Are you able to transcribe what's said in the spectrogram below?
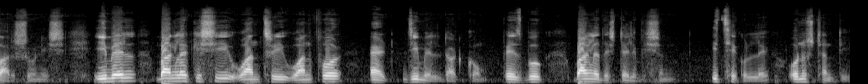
বারোশো উনিশ। Email Bangla Krishi one three one four at Gmail dot com. Facebook Bangladesh television. ইচ্ছে করলে অনুষ্ঠানটি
